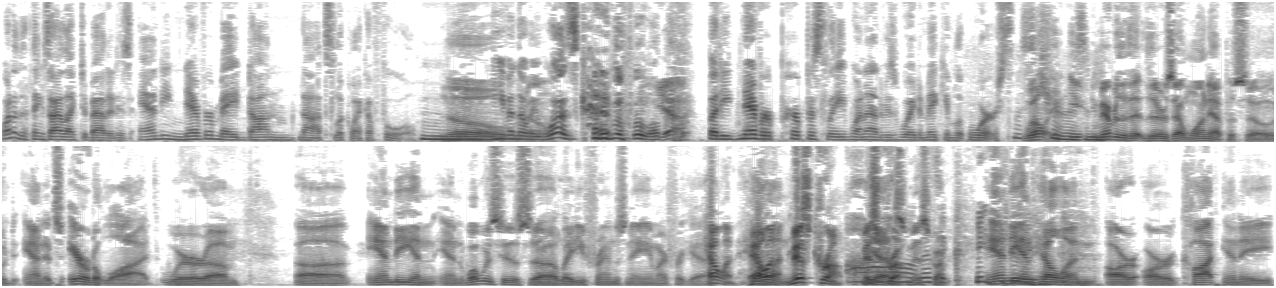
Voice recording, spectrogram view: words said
One of the things I liked about it is Andy never made Don Knotts look like a fool. No, Even though he was kind of a fool. Yeah. But he never purposely went out of his way to make him look worse. That's Well, true, you, isn't it? remember that there's that one episode, and it's aired a lot, where um, uh, Andy and and what was his uh, lady friend's name? I forget. helen Helen. miss crump miss Yes, crump Miss that's a Crump. great Andy and. Helen are are caught in a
